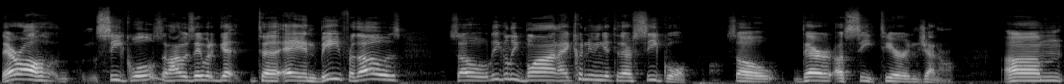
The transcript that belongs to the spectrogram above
They're all sequels, and I was able to get to A and B for those. So Legally Blonde, I couldn't even get to their sequel. So they're a C tier in general. Um,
